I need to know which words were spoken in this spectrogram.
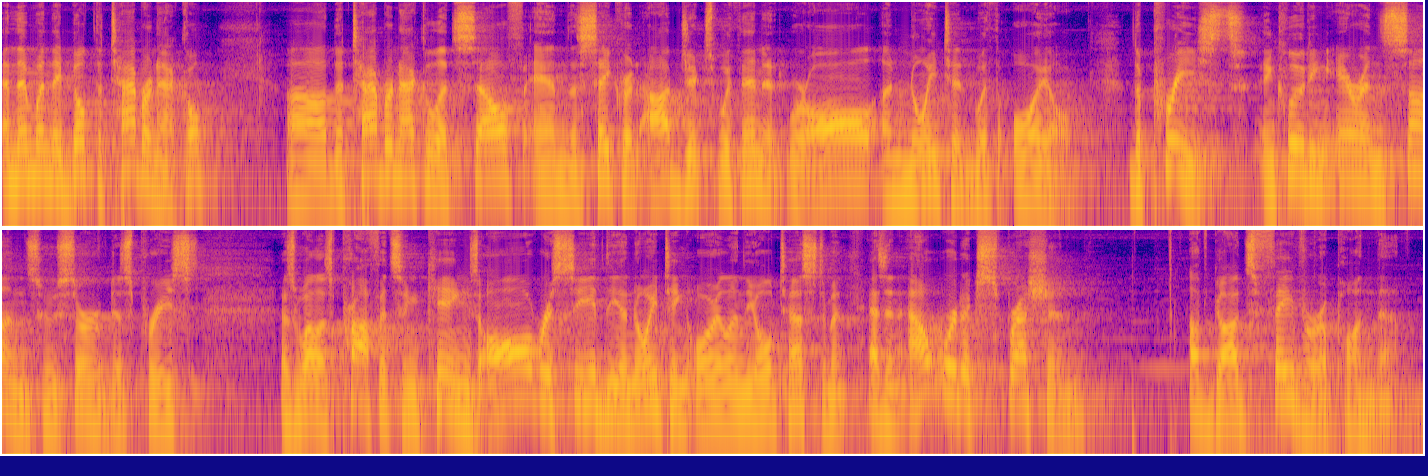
And then when they built the tabernacle, uh, the tabernacle itself and the sacred objects within it were all anointed with oil. The priests, including Aaron's sons who served as priests, as well as prophets and kings, all received the anointing oil in the Old Testament as an outward expression of God's favor upon them.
